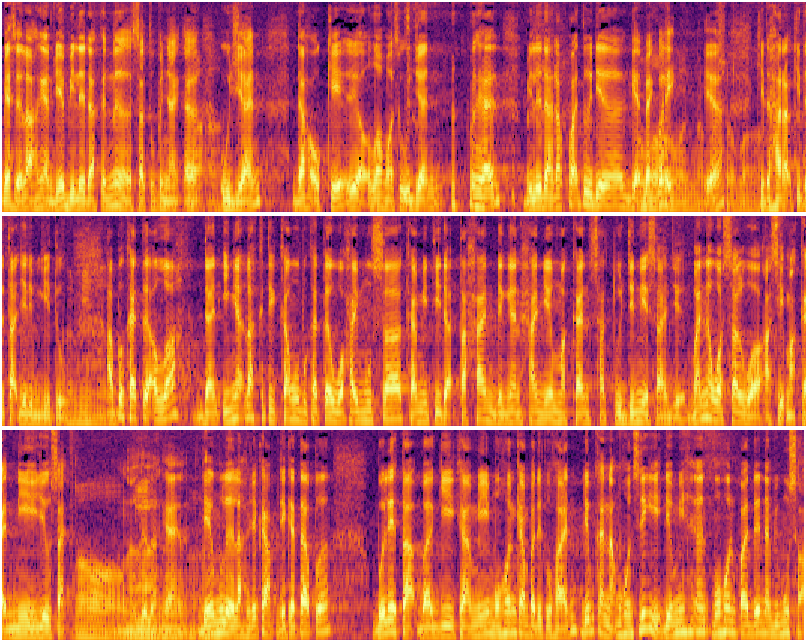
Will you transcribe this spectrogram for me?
Biasalah kan dia bila dah kena satu penyakit uh, ujian, dah okey ya Allah masuk ujian kan. Bila dah dapat tu dia get back Allahu balik Akbar, ya. Masya-Allah. Kita harap kita tak jadi begitu. Amin, ya Apa kata Allah dan ingatlah ketika kamu berkata wahai Musa kami tidak tahan dengan hanya makan satu jenis saja. Mana wasalwa asyik makan ni je Ustaz. Oh, Ah, mulalah. kan. Dia mulalah cakap. Dia kata apa? Boleh tak bagi kami mohonkan pada Tuhan? Dia bukan nak mohon sendiri. Dia mohon- pada Nabi Musa.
